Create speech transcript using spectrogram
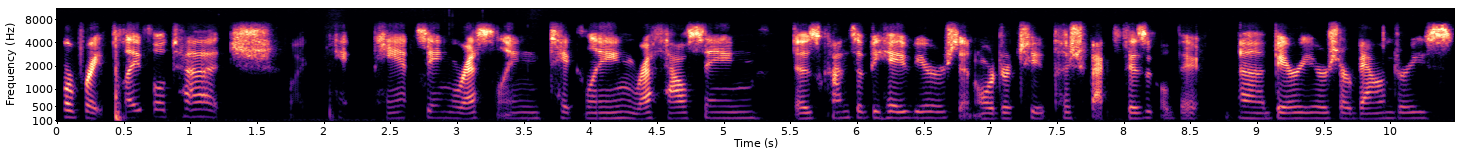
incorporate playful touch, like pantsing, wrestling, tickling, roughhousing, those kinds of behaviors in order to push back physical ba- uh, barriers or boundaries.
